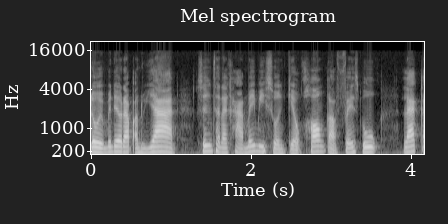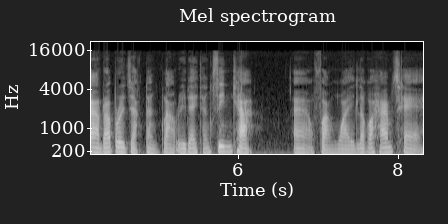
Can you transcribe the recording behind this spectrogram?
โดยไม่ได้รับอนุญาต ซึ่งธนาคารไม่มีส่วนเกี่ยวข้องกับ Facebook และการรับบริจาคดังกล่าวใดๆทั้งสิ้นค่ะอ่าฟังไว้แล้วก็ห้ามแชร์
